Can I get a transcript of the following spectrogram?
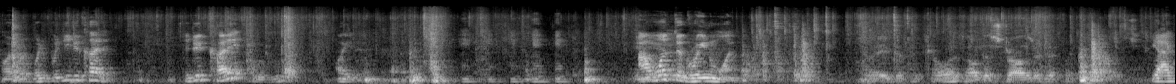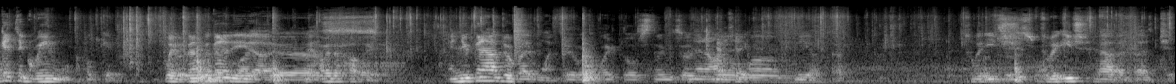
What, what, what, what did you cut it? Did you cut it? Mm-hmm. Oh, you did. I want the green one. Are they different colors? All the straws are different colors. Yeah, I get the green one. Okay. Wait, we're gonna, we're gonna need, uh, Like wait, how is it this. hot? Wait. And you can have the red one. They look like those things that And then I'll come, take um, the other. So we each, this so one? we each have uh, uh, two.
